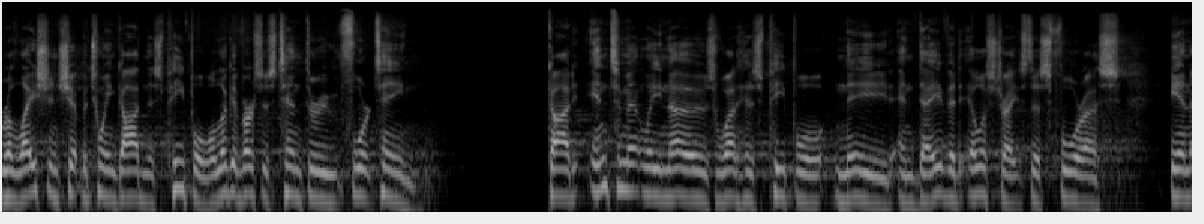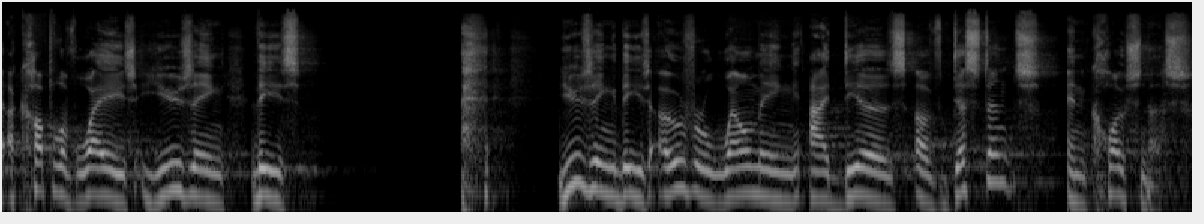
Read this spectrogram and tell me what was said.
relationship between God and his people? Well, look at verses 10 through 14. God intimately knows what his people need, and David illustrates this for us in a couple of ways using these using these overwhelming ideas of distance and closeness.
